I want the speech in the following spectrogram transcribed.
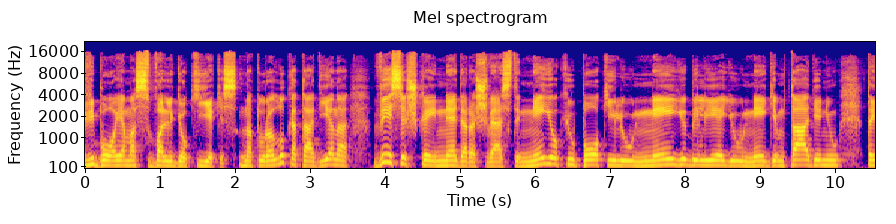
ribojamas valgio kiekis. Natūralu, kad tą dieną visiškai nedėra švesti nei jokių pokylių, nei jubiliejų, nei gimtadienių. Tai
